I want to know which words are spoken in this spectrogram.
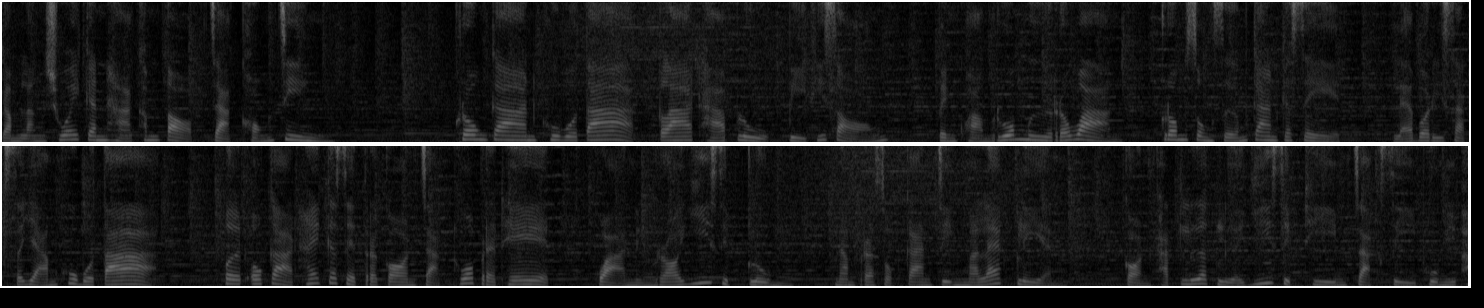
กำลังช่วยกันหาคำตอบจากของจริง โครงการคูโบต้ากล้าท้าปลูกปีที่ 2 เป็นความร่วมมือระหว่าง กรมส่งเสริมการเกษตร และบริษัทสยามคูโบต้า เปิดโอกาสให้เกษตรกรจากทั่วประเทศกว่า 120 กลุ่มนำประสบการณ์จริงมาแลกเปลี่ยน ก่อนคัดเลือกเหลือ 20 ทีมจาก 4 ภูมิภ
